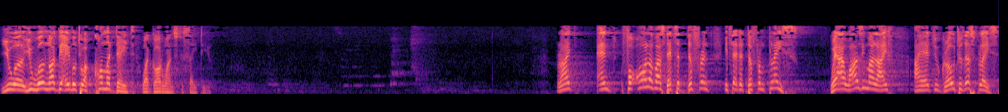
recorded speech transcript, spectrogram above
you, will, you will not be able to accommodate what God wants to say to you. Right? And for all of us, that's a different, it's at a different place. Where I was in my life, I had to grow to this place.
